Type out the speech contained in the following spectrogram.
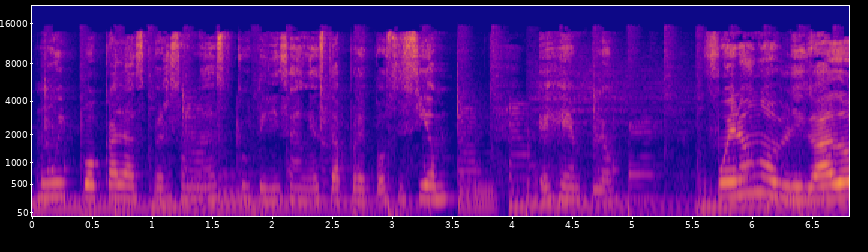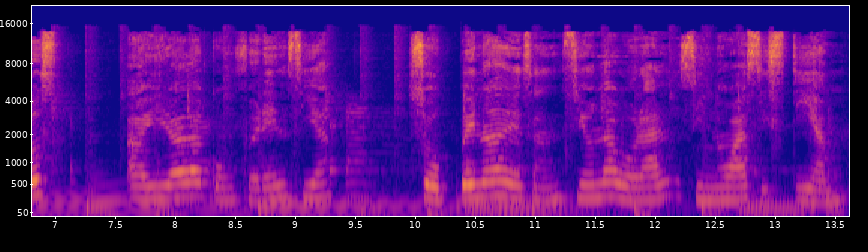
muy pocas las personas que utilizan esta preposición. Ejemplo, fueron obligados a ir a la conferencia so pena de sanción laboral si no asistían.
